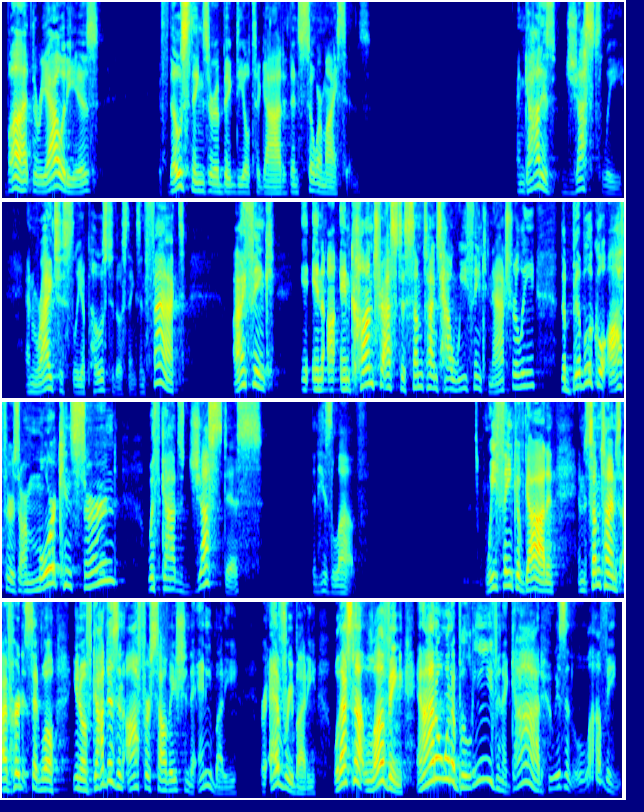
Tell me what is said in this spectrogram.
But the reality is, if those things are a big deal to God, then so are my sins. And God is justly and righteously opposed to those things. In fact, I think, in, uh, in contrast to sometimes how we think naturally, the biblical authors are more concerned with God's justice than his love. We think of God, and, and sometimes I've heard it said, well, you know, if God doesn't offer salvation to anybody or everybody, well, that's not loving. And I don't want to believe in a God who isn't loving.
